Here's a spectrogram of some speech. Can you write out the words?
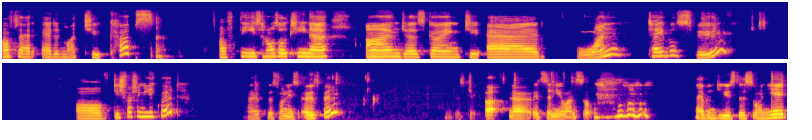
after I've added my two cups of Thieves household cleaner, I'm just going to add one tablespoon of dishwashing liquid. I hope this one is open. Just check. Oh, no, it's a new one still. Haven't used this one yet.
